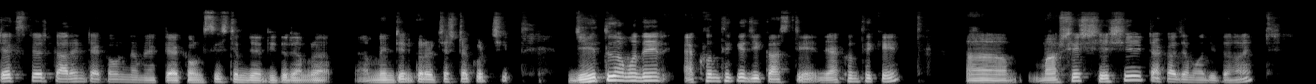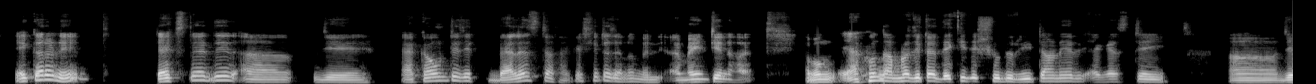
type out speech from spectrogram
ট্যাক্স পেয়ার কারেন্ট অ্যাকাউন্ট নামে একটা অ্যাকাউন্ট সিস্টেম যে ভিতরে আমরা মেনটেন করার চেষ্টা করছি। যেহেতু আমাদের এখন থেকে যে কাজটি, এখন থেকে মাসের শেষে টাকা জমা দিতে হয়। এই কারণে ট্যাক্স পেয়ারদের যে অ্যাকাউন্টে যে ব্যালেন্সটা থাকে, সেটা যেন মেনটেন হয়। এবং এখন আমরা যেটা দেখি যে শুধু রিটার্নের এগেনস্টেই যে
